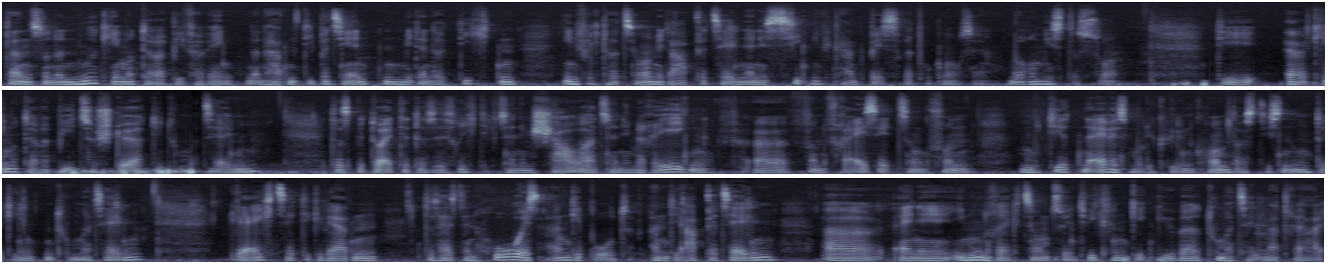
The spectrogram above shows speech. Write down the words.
dann, sondern nur Chemotherapie verwenden, dann haben die Patienten mit einer dichten Infiltration mit Abwehrzellen eine signifikant bessere Prognose. Warum ist das so? Die äh, Chemotherapie zerstört die Tumorzellen. Das bedeutet, dass es richtig zu einem Schauer, zu einem Regen äh, von Freisetzung von mutierten Eiweißmolekülen kommt aus diesen untergehenden Tumorzellen. Gleichzeitig werden, das heißt ein hohes Angebot an die Abwehrzellen, äh, eine Immunreaktion zu entwickeln gegenüber Tumorzellmaterial.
